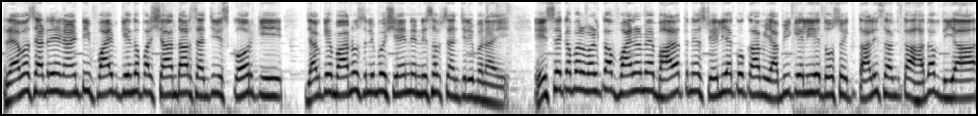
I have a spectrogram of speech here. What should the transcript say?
ट्रेवस हेड ने 95 गेंदों पर शानदार सेंचुरी स्कोर की, जबकि मानुस लिबोशेन ने निसफ सेंचुरी बनाई। इससे कबल वर्ल्ड कप फाइनल में भारत ने ऑस्ट्रेलिया को कामयाबी के लिए 241 रन का हदफ दिया।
